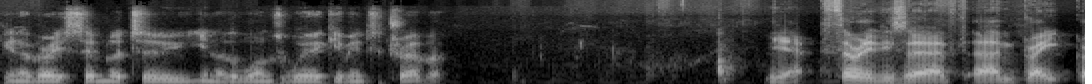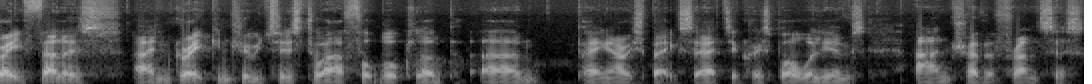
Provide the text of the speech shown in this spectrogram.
you know, very similar to you know the ones we're giving to Trevor. Yeah, thoroughly deserved. Um, great, great fellas and great contributors to our football club. Um, paying our respects there to Chris Bart-Williams and Trevor Francis.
